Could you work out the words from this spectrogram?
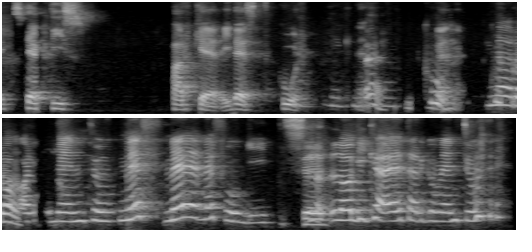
exceptis parcere est cur eh, cur Bene. No, no, argumentum. Me, me, me fugit. Se... Logica et argumentum.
